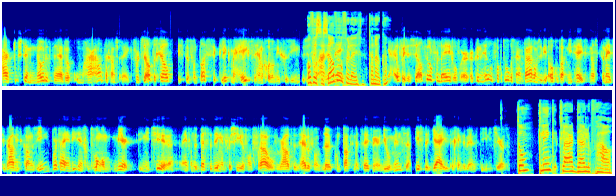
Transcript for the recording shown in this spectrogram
haar toestemming nodig te hebben om haar aan te gaan spreken. Voor hetzelfde geld is het een fantastische klik, maar heeft ze hem gewoon nog niet gezien. Dus of is ze zelf René, heel verlegen? Kan ook, hè? Ja, of is ze zelf heel verlegen. Of er, er, kunnen heel veel factoren zijn waarom ze die oogcontact niet heeft. En als René het überhaupt niet kan zien, wordt hij in die zin gedwongen om meer te initiëren. En een van de beste dingen in het versieren van vrouwen, of überhaupt het hebben van leuk contact met steeds meer nieuwe mensen, is dat jij degene bent die initieert. Tom, klink, klaar, duidelijk verhaal.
